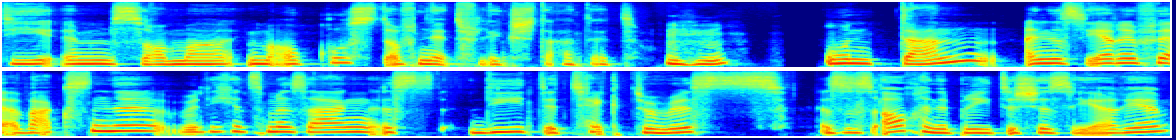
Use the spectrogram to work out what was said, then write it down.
die im Sommer, im August auf Netflix startet. Mhm. Und dann eine Serie für Erwachsene, würde ich jetzt mal sagen, ist The Detectorists. Es ist auch eine britische Serie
